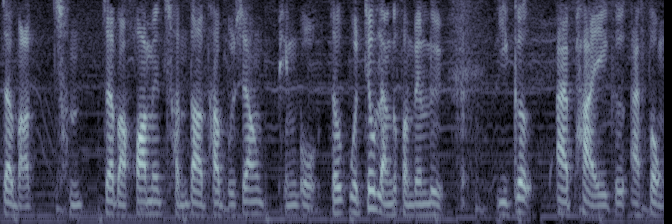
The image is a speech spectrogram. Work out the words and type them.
再把成再把画面存到，它不像苹果，就我就两个分辨率，一个 iPad，一个 iPhone。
